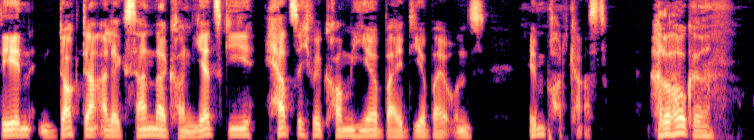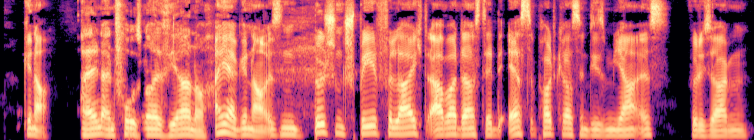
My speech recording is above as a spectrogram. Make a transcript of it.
den Dr. Alexander Konietzki. Herzlich willkommen hier bei dir bei uns im Podcast. Hallo Hauke. Genau. Allen ein frohes neues Jahr noch. Ah ja, genau. Ist ein bisschen spät vielleicht, aber da es der erste Podcast in diesem Jahr ist, würde ich sagen,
